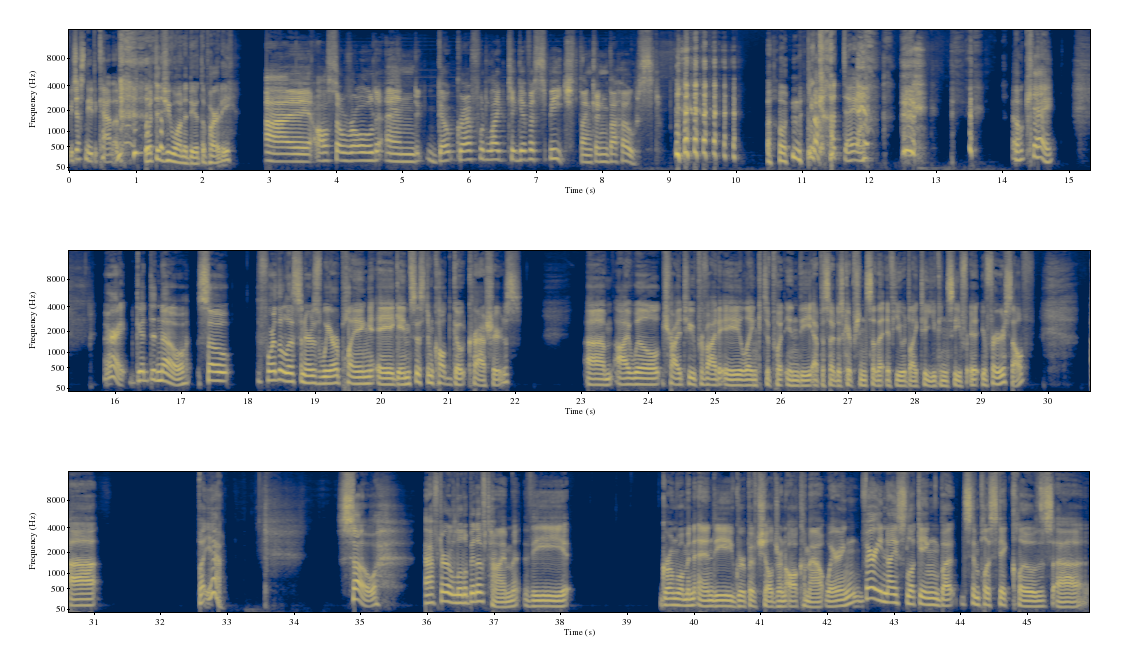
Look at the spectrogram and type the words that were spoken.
we just need a cannon. what did you want to do at the party? I also rolled, and Goat Gref would like to give a speech thanking the host. Oh no. God damn. Okay. All right. Good to know. So, for the listeners, we are playing a game system called Goat Crashers. Um, I will try to provide a link to put in the episode description so that if you would like to, you can see for it for yourself. Uh, but yeah. So, After a little bit of time, the grown woman and the group of children all come out wearing very nice looking but simplistic clothes, uh,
